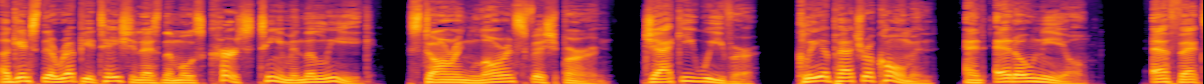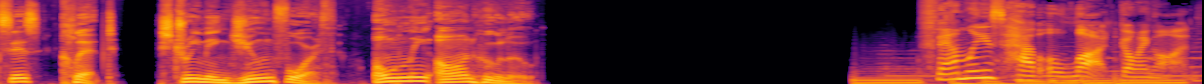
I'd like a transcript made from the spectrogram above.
against their reputation as the most cursed team in the league. Starring Laurence Fishburne, Jacki Weaver, Cleopatra Coleman, and Ed O'Neill. FX's Clipped, streaming June 4th, only on Hulu. Families have a lot going on.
